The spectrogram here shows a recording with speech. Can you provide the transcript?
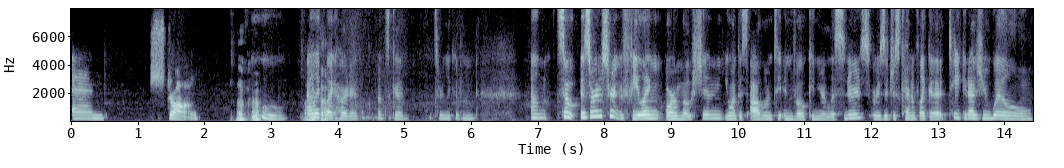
and strong. Okay. Ooh, I I like like, that. lighthearted. That's good. That's a really good one. Um, so is there a certain feeling or emotion you want this album to invoke in your listeners, or is it just kind of like a take it as you will?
